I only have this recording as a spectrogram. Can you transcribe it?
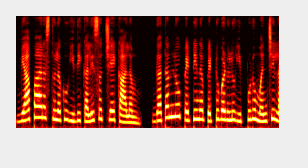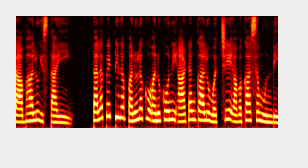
వ్యాపారస్తులకు ఇది కలిసొచ్చే కాలం. గతంలో పెట్టిన పెట్టుబడులు ఇప్పుడు మంచి లాభాలు ఇస్తాయి. తలపెట్టిన పనులకు అనుకోని ఆటంకాలు వచ్చే అవకాశం ఉంది.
